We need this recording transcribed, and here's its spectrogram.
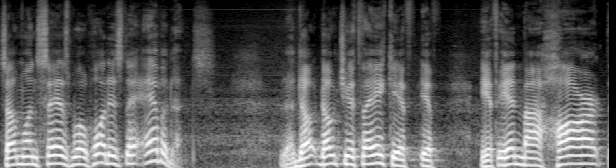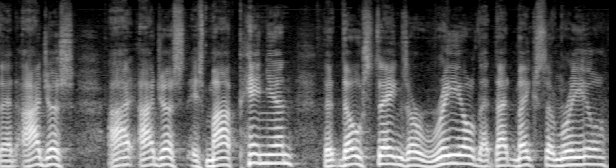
Someone says, Well, what is the evidence? Don't, don't you think if, if if in my heart that I just, I, I just, it's my opinion that those things are real, that that makes them real?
